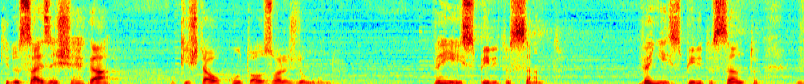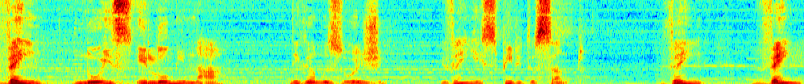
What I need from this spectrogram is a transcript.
que nos faz enxergar o que está oculto aos olhos do mundo. Venha Espírito Santo Vem Espírito Santo, vem nos iluminar. Digamos hoje, vem Espírito Santo, vem, vem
